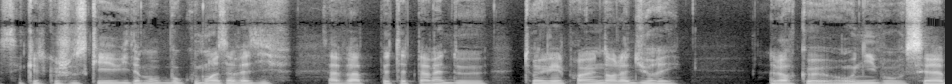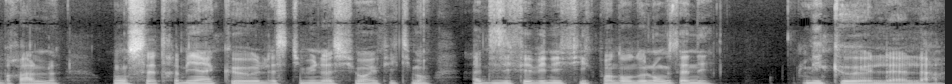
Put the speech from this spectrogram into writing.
c'est quelque chose qui est évidemment beaucoup moins invasif. Ça va peut-être permettre de, régler le problème dans la durée. Alors qu'au niveau cérébral, on sait très bien que la stimulation, effectivement, a des effets bénéfiques pendant de longues années, mais que la,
